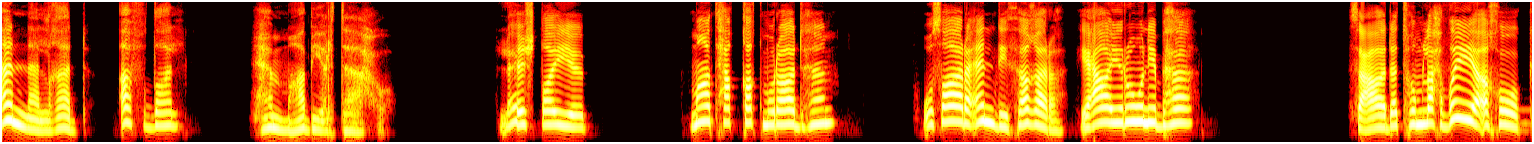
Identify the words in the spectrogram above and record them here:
أن الغد أفضل هم ما بيرتاحوا ليش طيب؟ ما تحقق مرادهم؟ وصار عندي ثغرة يعايروني بها؟ سعادتهم لحظية أخوك.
